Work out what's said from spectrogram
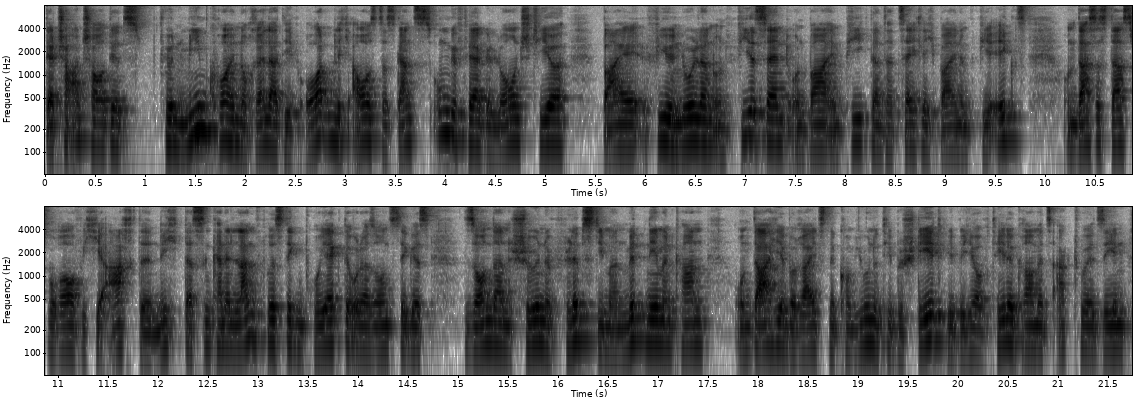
Der Chart schaut jetzt für einen Meme-Coin noch relativ ordentlich aus. Das Ganze ist ungefähr gelauncht hier bei vielen Nullern und 4 Cent und war im Peak dann tatsächlich bei einem 4x. Und das ist das, worauf ich hier achte. Nicht, das sind keine langfristigen Projekte oder sonstiges, sondern schöne Flips, die man mitnehmen kann. Und da hier bereits eine Community besteht, wie wir hier auf Telegram jetzt aktuell sehen,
